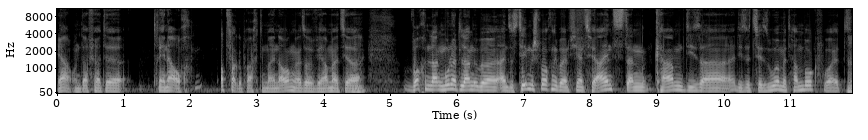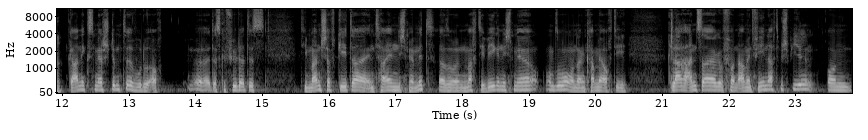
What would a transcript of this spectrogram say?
Ja, und dafür hat der Trainer auch Opfer gebracht in meinen Augen. Also wir haben jetzt ja mhm. wochenlang, monatelang über ein System gesprochen, über ein 4-1-4-1. Dann kam dieser, diese Zäsur mit Hamburg, wo halt mhm. gar nichts mehr stimmte, wo du auch äh, das Gefühl hattest, die Mannschaft geht da in Teilen nicht mehr mit, also macht die Wege nicht mehr und so. Und dann kam ja auch die klare Ansage von Armin Fee nach dem Spiel. Und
